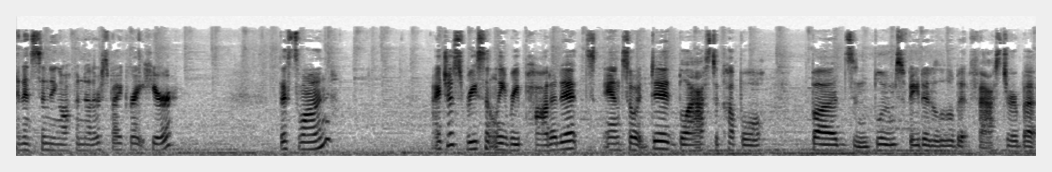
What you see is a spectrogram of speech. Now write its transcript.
and it's sending off another spike right here. This one, I just recently repotted it and so it did blast a couple buds and blooms faded a little bit faster, but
